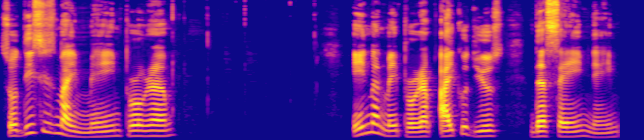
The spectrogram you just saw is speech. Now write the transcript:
So this is my main program. In my main program, I could use the same name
